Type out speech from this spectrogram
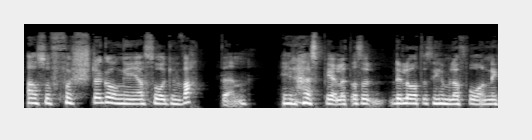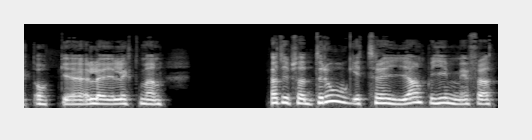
Alltså första gången jag såg vatten i det här spelet, alltså det låter så himla fånigt och eh, löjligt men jag typ så här drog i tröjan på Jimmy för att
